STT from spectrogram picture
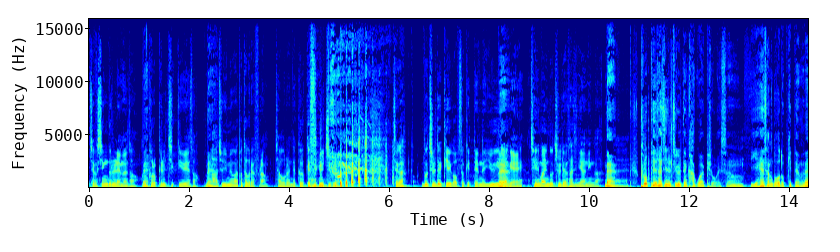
제가 싱글을 내면서 그 네. 프로필을 찍기 위해서 네. 아주 유명한 photographer랑 작업을 했는데 그렇게 쓰일 줄이야. 제가 노출될 기회가 없었기 때문에 유일하게 제일 많이 노출된 사진이 아닌가. 네. 프로필 사진을 찍을 땐 각오할 필요가 있어요. 음. 이게 해상도가 높기 때문에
